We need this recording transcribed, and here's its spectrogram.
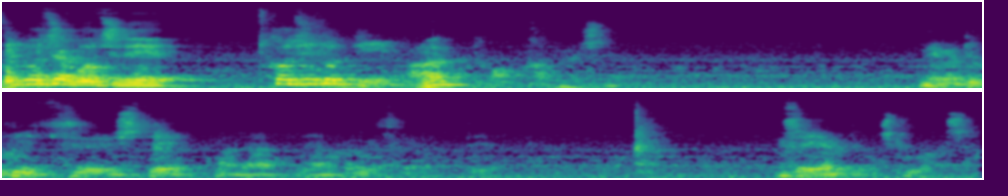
だよね。で、こっちはこっちで、こっちにとっていいのかなとかも考えして。ね、今独立して、まだ何ヶ月かやって、それやめてこっち来るわけじゃん。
